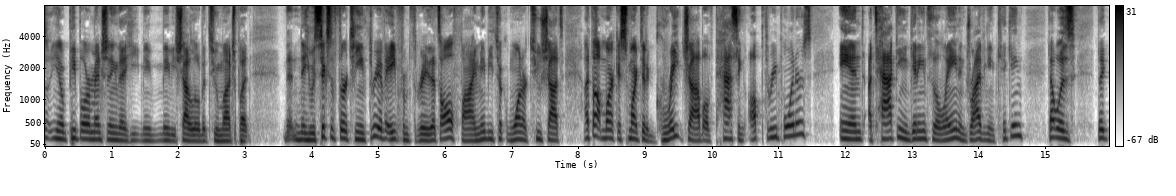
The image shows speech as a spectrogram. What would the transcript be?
you know people are mentioning that he maybe shot a little bit too much, but he was six of 13, three of eight from three. That's all fine. Maybe he took one or two shots. I thought Marcus Smart did a great job of passing up three pointers and attacking and getting into the lane and driving and kicking. That was the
